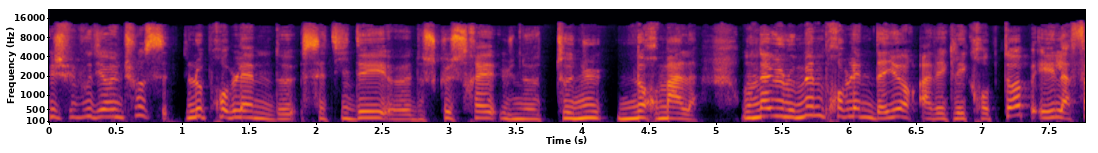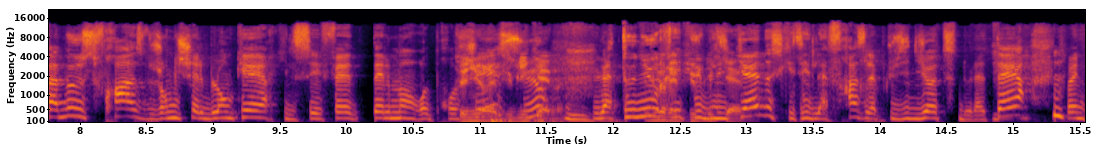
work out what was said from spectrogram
Mais je vais vous dire une chose, le problème de cette idée euh, de ce que serait une tenue normale. On a eu le même problème d'ailleurs avec les crop tops et la fameuse phrase de Jean-Michel Blanquer qu'il s'est fait tellement reprocher sur la tenue, républicaine, ce qui était la phrase la plus idiote de la Terre. C'est pas une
